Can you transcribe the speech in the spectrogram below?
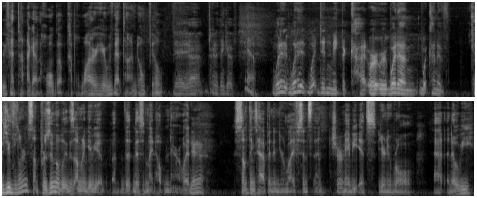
We've had time. I got a whole cup of water here. We've got time. Don't feel. Yeah, yeah. I'm trying to think of Yeah. what did, what did, what didn't make the cut, or, or what um what kind of Because you've learned something. Presumably, this I'm going to give you a, a. This might help narrow it. yeah yeah Something's happened in your life since then. Sure. Maybe it's your new role at Adobe.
